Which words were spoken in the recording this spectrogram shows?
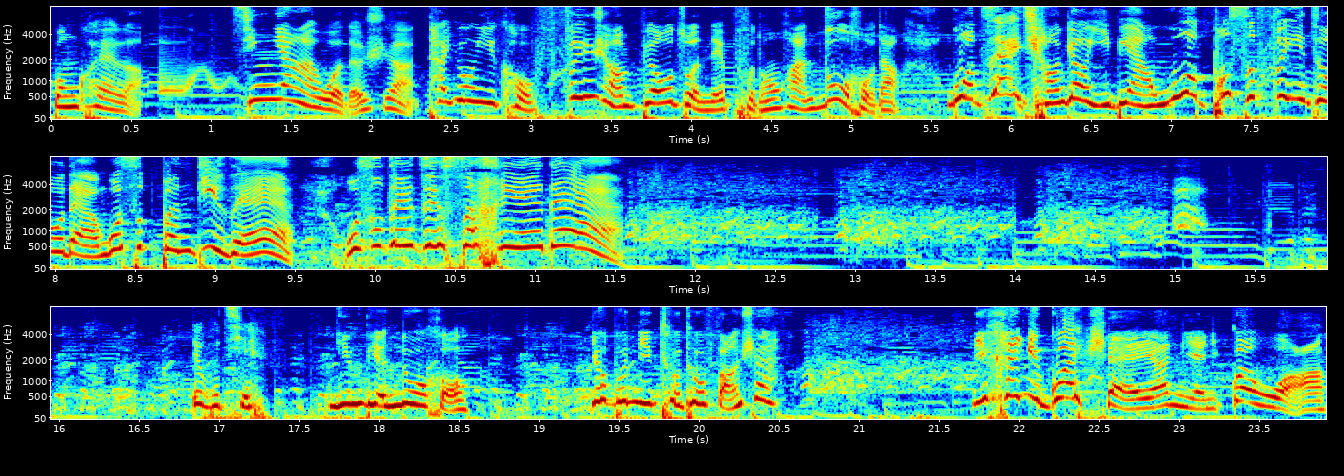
崩溃了。惊讶我的是，他用一口非常标准的普通话怒吼道：“我再强调一遍，我不是非洲的，我是本地人，我是在这上海的。”对不起，您别怒吼，要不你涂涂防晒。你黑你怪谁呀？你你怪我？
